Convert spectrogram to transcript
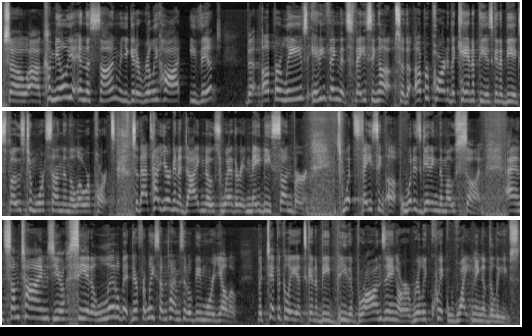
So uh, camellia in the sun, when you get a really hot event, the upper leaves, anything that's facing up. So the upper part of the canopy is going to be exposed to more sun than the lower parts. So that's how you're going to diagnose whether it may be sunburn. It's what's facing up, what is getting the most sun. And sometimes you'll see it a little bit differently, sometimes it'll be more yellow. But typically it's going to be either bronzing or a really quick whitening of the leaves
